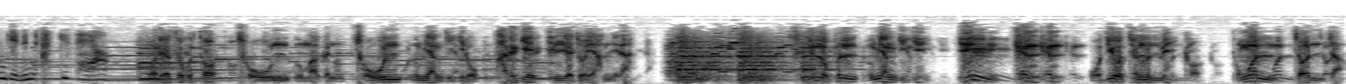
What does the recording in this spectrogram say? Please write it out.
향기는 아끼세요. 어려서부터 좋은 음악은 좋은 음향기기로 바르게 들려줘야 합니다. 수준 높은 음향기기 인켈 오디오 전문 메이커 동원전자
